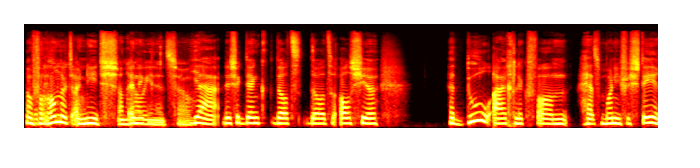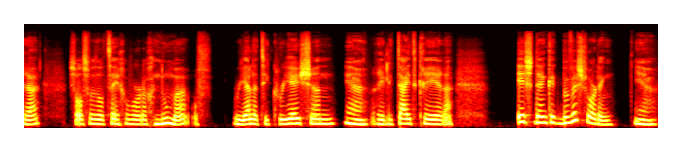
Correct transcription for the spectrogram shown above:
Dan verandert er niets. dan En hou ik- je het zo. Ja, dus ik denk dat, dat als je het doel eigenlijk van het manifesteren, zoals we dat tegenwoordig noemen, of reality creation, Ja, realiteit creëren, is denk ik bewustwording. ja,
